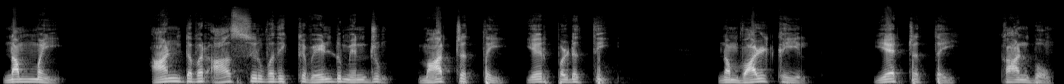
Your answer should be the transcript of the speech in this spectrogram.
நம்மை ஆண்டவர் ஆசிர்வதிக்க வேண்டும் என்றும் மாற்றத்தை ஏற்படுத்தி நம் வாழ்க்கையில் ஏற்றத்தை காண்போம்.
